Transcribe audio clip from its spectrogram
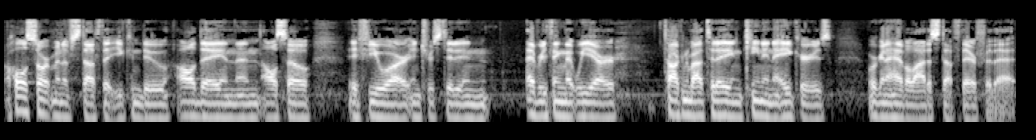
a whole assortment of stuff that you can do all day, and then also if you are interested in everything that we are talking about today in Kenan Acres, we're going to have a lot of stuff there for that.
